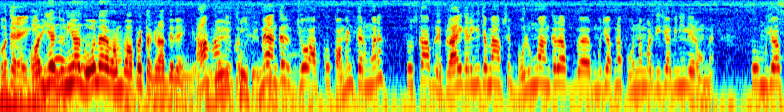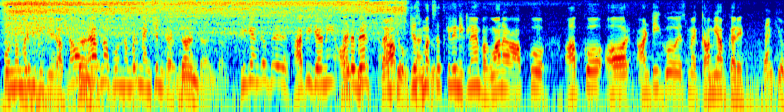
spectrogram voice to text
होते रहेगी। और ये दुनिया गोल है हम वापस टकराते रहेंगे। हाँ हाँ बिल्कुल। मैं अंकल जो आपको कमेंट करूँगा ना तो उसका आप रिप्लाई करेंगे। जब मैं आपसे बोलूँगा अंकल आप मुझे अपना फ़ोन नंबर दीजिए अभी नहीं ले रहा हूँ मैं। तो मुझे आप फ़ोन नंबर भी दीजिएगा अपना और मैं अपना फ़ोन नंबर मेंशन कर डन डन डन ठीक है अंकल फिर happy journey all the best आप जिस मकसद के लिए निकले हैं भगवान आपको आपको और आंटी को इसमें कामयाब करे। थैंक यू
